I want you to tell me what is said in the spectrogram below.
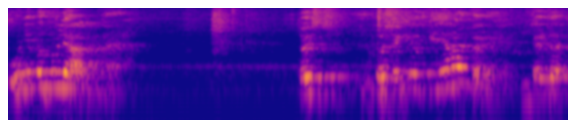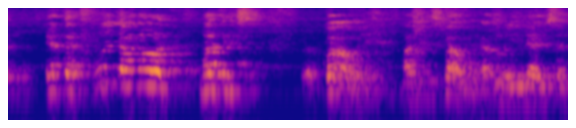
унимодулярная. То есть вот эти вот генераторы, это, это, ну, это аналог матриц Паули, матриц Паули, которые являются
